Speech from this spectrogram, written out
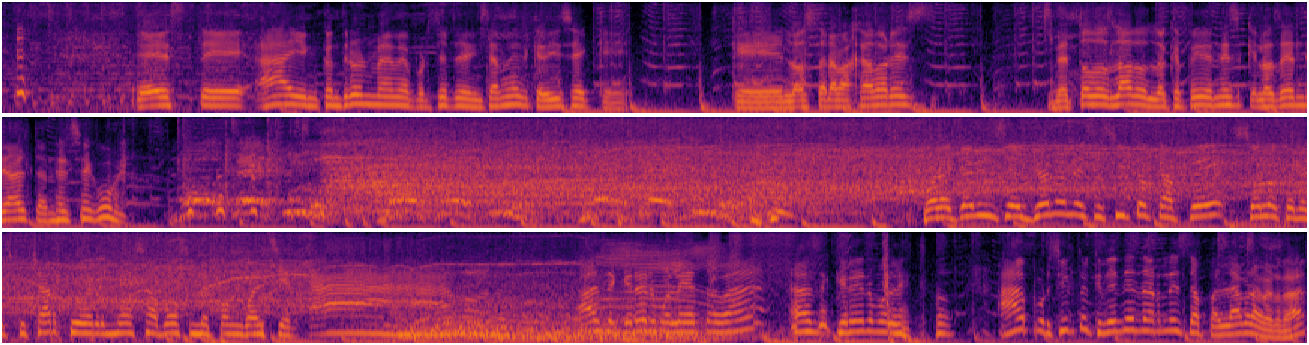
este, ay, encontré un meme por cierto en internet que dice que, que los trabajadores de todos lados lo que piden es que los den de alta en el seguro. Por acá dice, yo no necesito café, solo con escuchar tu hermosa voz me pongo al 100. ¡Ah! Has de querer boleto, ¿va? Has de querer boleto. Ah, por cierto que debe darles la palabra, ¿verdad?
